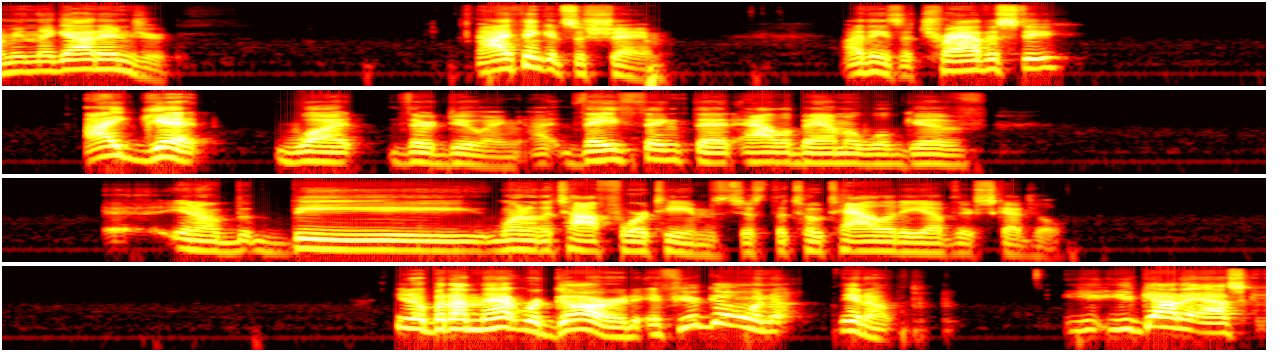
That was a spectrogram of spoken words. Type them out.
I mean, they got injured. I think it's a shame. I think it's a travesty. I get what they're doing. They think that Alabama will give, you know, be one of the top four teams, just the totality of their schedule. You know, but on that regard, if you're going, uh, you know, you, you got to ask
